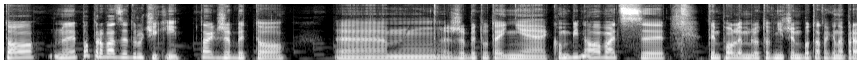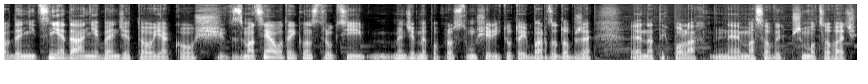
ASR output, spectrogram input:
to y, poprowadzę druciki, tak żeby to żeby tutaj nie kombinować z tym polem lutowniczym, bo to tak naprawdę nic nie da, nie będzie to jakoś wzmacniało tej konstrukcji. Będziemy po prostu musieli tutaj bardzo dobrze e, na tych polach e, masowych przymocować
